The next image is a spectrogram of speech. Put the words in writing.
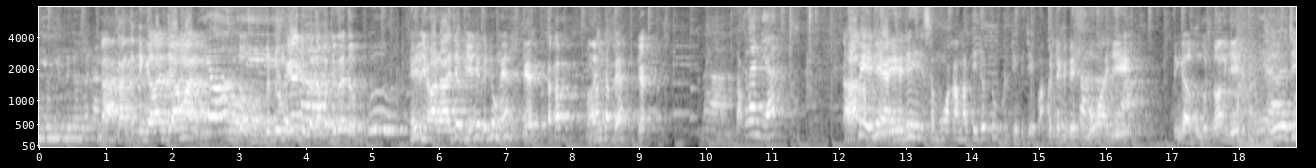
View-view gedung benar. Nggak akan ketinggalan zaman. Iya. Tuh, gedungnya Iya. juga dapat juga tuh. Jadi di mana aja view-nya gedung ya. Iya, cakep. Mantap ya. Ya. Nah, keren ya. Tapi Cakep, ini ya, jadi semua kamar tidur tuh gede-gede banget. Gede-gede semua, Ji. Tinggal bungkus doang, Ji. Iya, Ji.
